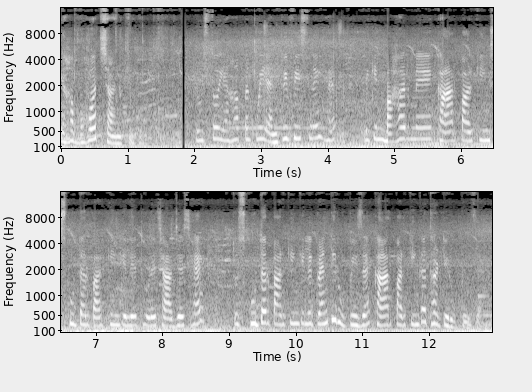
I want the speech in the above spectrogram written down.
यहाँ बहुत शांति है। दोस्तों, यहाँ पर कोई एंट्री फ़ीस नहीं है। लेकिन बाहर में कार पार्किंग, स्कूटर पार्किंग के लिए थोड़े चार्जेस है। तो स्कूटर पार्किंग के लिए ट्वेंटी रुपीज़ है, कार पार्किंग का थर्टी रुपीज़ है।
